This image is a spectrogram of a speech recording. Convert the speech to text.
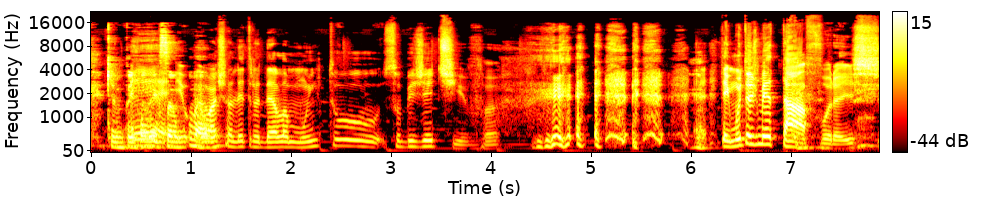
que não tem É, conexão eu, com nada. eu acho a letra dela muito subjetiva. É, tem muitas metáforas.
